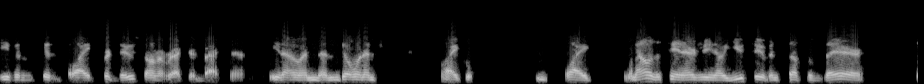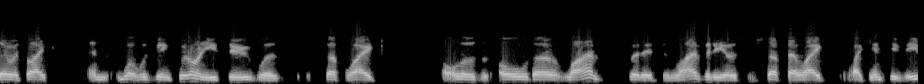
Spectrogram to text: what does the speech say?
even could like produce on a record back then. You know, and then going and like like when I was a teenager, you know, YouTube and stuff was there. So it's like and what was being put on YouTube was stuff like all those old uh, live footage and live videos from stuff that like like MTV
